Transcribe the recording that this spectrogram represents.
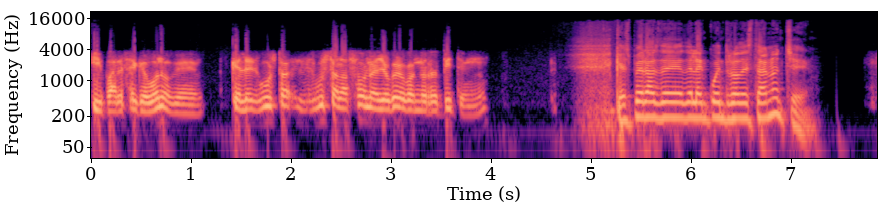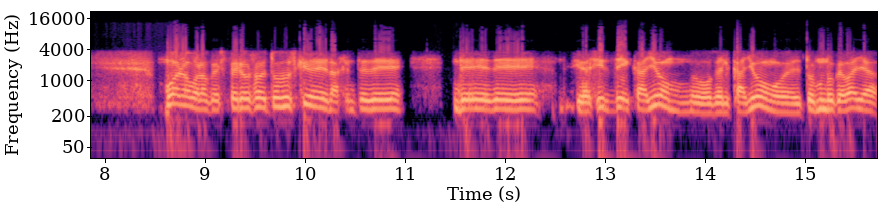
y parece que bueno que que les gusta les gusta la zona, yo creo, cuando repiten, ¿no? ¿Qué esperas del encuentro de esta noche? Bueno, bueno, lo que espero sobre todo es que la gente de, de, de decir, de Cayón o del Cayón o de todo el mundo que vaya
